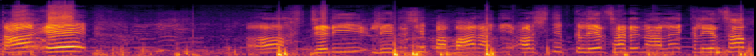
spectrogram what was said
ਤਾਂ ਇਹ ਜਿਹੜੀ ਲੀਡਰਸ਼ਿਪ ਆ ਬਾਹਰ ਆ ਗਈ। ਅਰਸ਼ਦੀਪ ਕਲੇਰ ਸਾਡੇ ਨਾਲ ਹੈ। ਕਲੇਰ ਸਾਹਿਬ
